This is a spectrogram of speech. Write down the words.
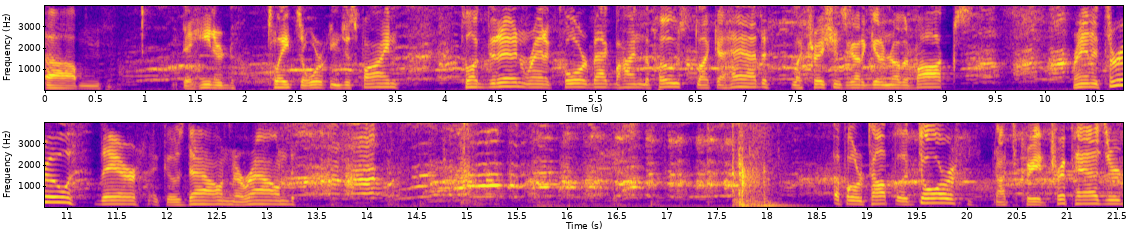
Um, the heated plates are working just fine. Plugged it in, ran a cord back behind the post like I had. Electrician's got to get another box. Ran it through. There, it goes down and around. Up over top of the door, not to create a trip hazard.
